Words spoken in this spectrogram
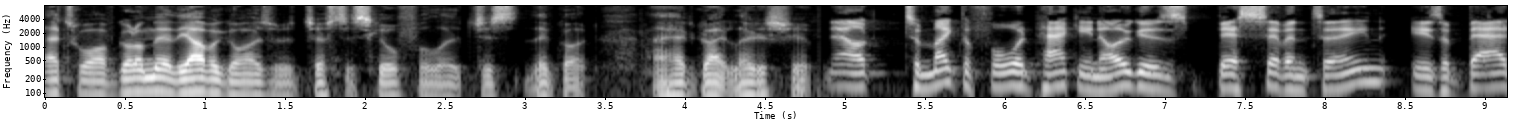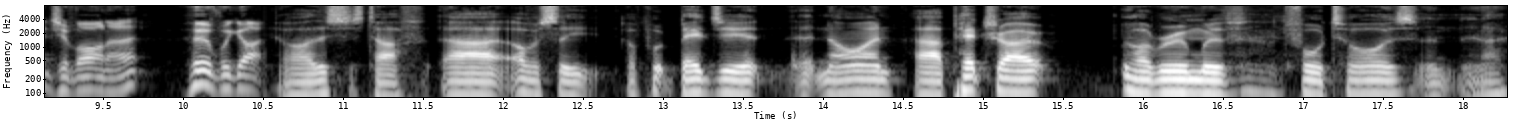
that's why I've got them there. The other guys were just as skillful. It's just they've got they had great leadership. Now to make the forward pack in Ogre's best seventeen is a badge of honour. Who have we got? Oh, this is tough. Uh, obviously, I put Bedsy at, at nine. Uh, Petro, I room with four tours, and you know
